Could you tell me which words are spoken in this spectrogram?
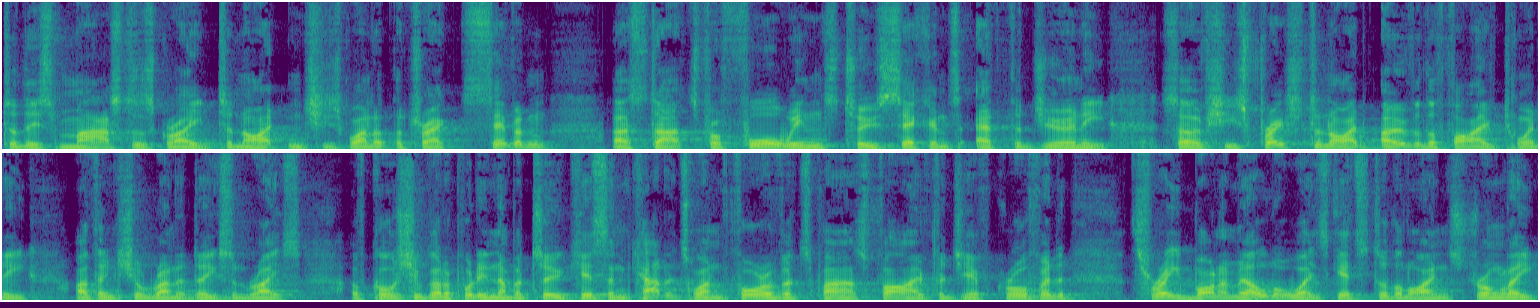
to this Masters grade tonight, and she's won at the track seven. Uh, starts for four wins, two seconds at the journey. So if she's fresh tonight over the 520, I think she'll run a decent race. Of course, you've got to put in number two, Kiss and Cut. It's won four of its past five for Jeff Crawford. Three, Bonamel always gets to the line strongly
